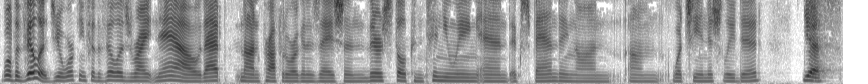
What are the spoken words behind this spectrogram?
Well, the village, you're working for the village right now, that nonprofit organization, they're still continuing and expanding on um, what she initially did? Yes.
